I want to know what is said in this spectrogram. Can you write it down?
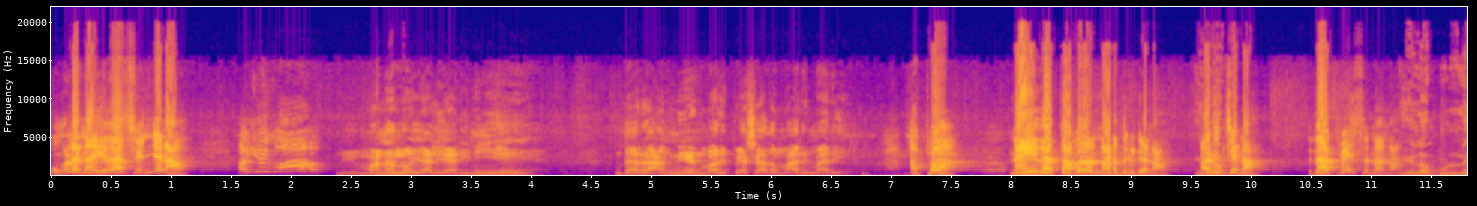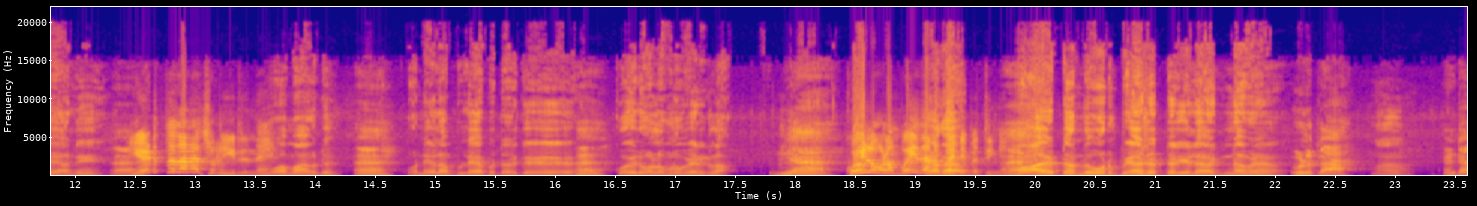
உங்களை நான் ஏதாவது செஞ்சனா? ஐயோ நீ மனநோயாளி அடி நீ. இந்த அந்நியன் மாதிரி பேசாத மாறி மாறி. அப்பா நான் ஏதாவது தவறா நடந்துக்கிட்டேனா அடிச்சனா? ஏதாவது பேசுனா நீ எல்லாம் பிள்ளையா நீ. எடுத்து தானே சொல்லிட்டு இருந்தேன் ஓமாங்கிட்டு உன்னையெல்லாம் பிள்ளையா பெற்றதுக்கு கோயில் உழம்புன்னு போயிருக்கலாம். ஏன் கோயில் குளம் போய் தானே பத்தீங்க? வாயிட்ட இருந்து ஒரு பேச தெரியல என்ன? இவளுக்கா. ஏண்டா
